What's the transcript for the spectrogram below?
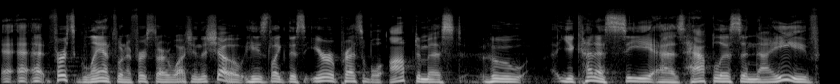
at first glance, when I first started watching the show, he's like this irrepressible optimist who you kind of see as hapless and naive,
